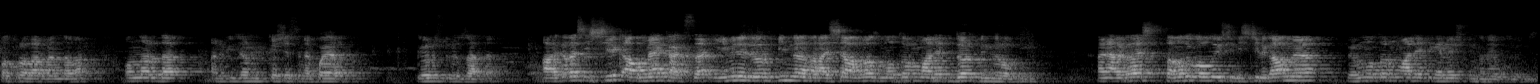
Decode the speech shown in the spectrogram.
Faturalar bende var. Onları da hani videonun bir köşesine koyarım. Görürsünüz zaten. Arkadaş işçilik almaya kalksa yemin ediyorum 1000 liradan aşağı almaz motorun maliyeti 4000 lira olur. Hani arkadaş tanıdık olduğu için işçilik almıyor bu motorun maliyeti gene 3000 liraya buluyor bizi.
